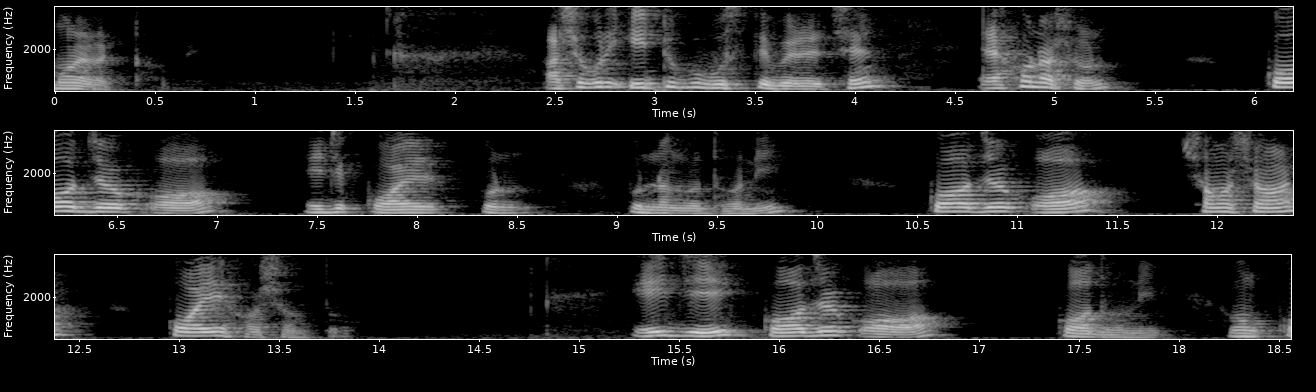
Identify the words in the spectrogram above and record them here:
মনে রাখতে হবে। আশা করি এইটুকু বুঝতে পেরেছেন। এখন আসুন ক যোগ অ, এই যে কয়ের পূর্ণ- পূর্ণাঙ্গ ধ্বনি। ক যোগ অ সমান কয়ে হসন্ত। এই যে ক অ, ক ধ্বনি এবং ক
